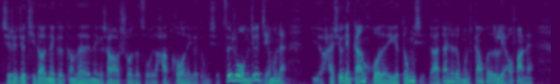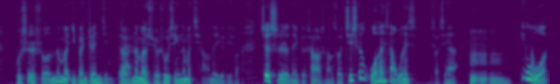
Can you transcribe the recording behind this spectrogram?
其实就提到那个刚才那个沙老师说的所谓的 hardcore 那个东西，所以说我们这个节目呢，也还是有点干货的一个东西，对吧？但是我们干货的这个疗法呢，不是说那么一本正经，对吧？对那么学术性那么强的一个地方，这是那个沙老师刚才说。其实我很想问小新啊，嗯嗯嗯，因为我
